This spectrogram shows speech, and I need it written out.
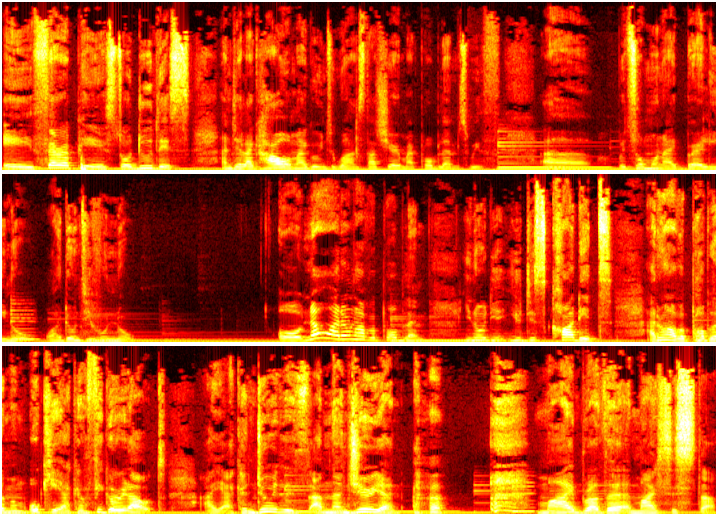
a therapist or do this. And you're like, how am I going to go and start sharing my problems with uh, with someone I barely know or I don't even know? Or no i don't have a problem. You know you discard it. I don't have a problem. I'm okay. I can figure it out. I, I can do this. I'm nigerian. My brother and my sister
